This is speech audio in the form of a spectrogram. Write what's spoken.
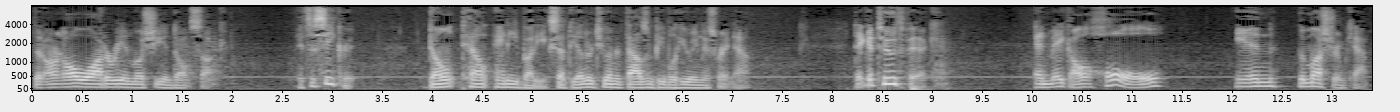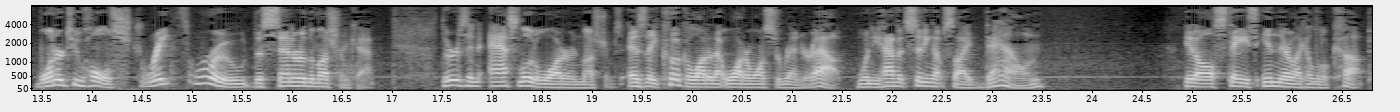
that aren't all watery and mushy and don't suck. It's a secret. Don't tell anybody except the other 200,000 people hearing this right now. Take a toothpick and make a hole in the mushroom cap. One or two holes straight through the center of the mushroom cap. There's an ass load of water in mushrooms. As they cook, a lot of that water wants to render out. When you have it sitting upside down, it all stays in there like a little cup.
